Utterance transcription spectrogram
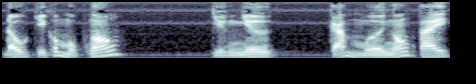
đâu chỉ có một ngón. Dường như cả mười ngón tay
